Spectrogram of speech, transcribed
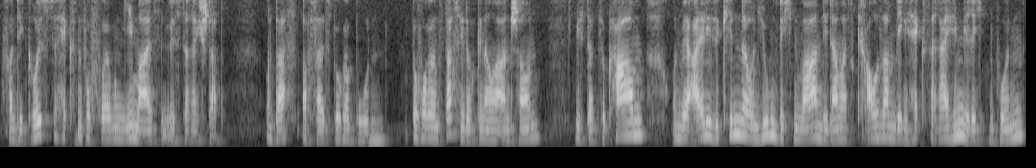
fand die größte Hexenverfolgung jemals in Österreich statt. Und das auf Salzburger Boden. Bevor wir uns das jedoch genauer anschauen, wie es dazu kam und wer all diese Kinder und Jugendlichen waren, die damals grausam wegen Hexerei hingerichtet wurden,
